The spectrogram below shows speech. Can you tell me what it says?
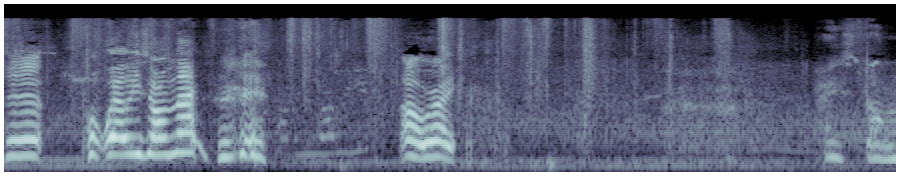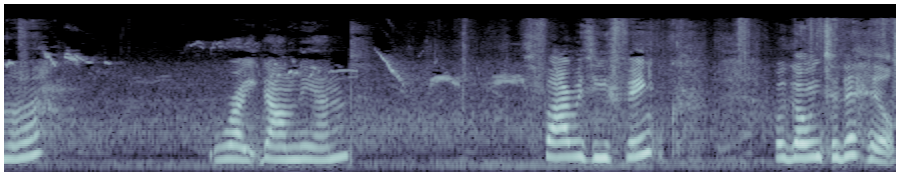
Uh, on that? oh, right. He's down there. Right down the end. As far as you think, we're going to the hill.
